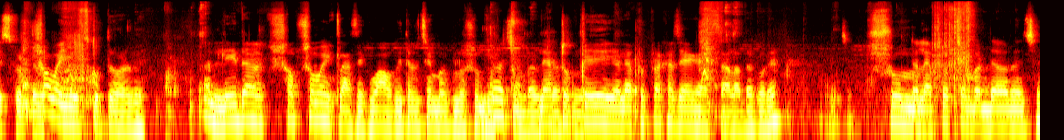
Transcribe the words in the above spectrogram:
use করতে পারবে। সবাই ইউজ করতে পারবে। লেদার সব সময় ক্লাসিক ওয়াও ভিতরে চেম্বারগুলো সুন্দর। গুলো ল্যাপটপকে ল্যাপটপ রাখার জায়গা আছে আলাদা করে। সুন্দর। ল্যাপটপ চেম্বার দেওয়া রয়েছে।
